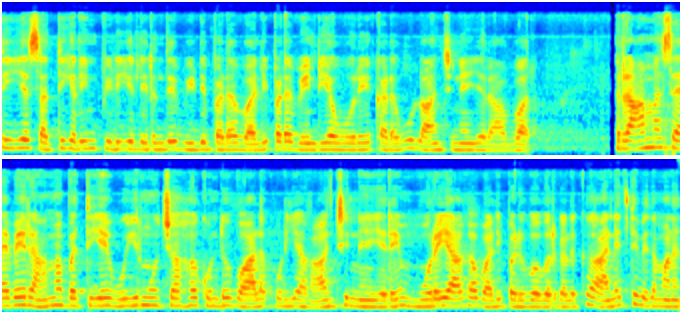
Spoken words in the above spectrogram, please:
தீய சக்திகளின் பிடியிலிருந்து விடுபட வழிபட வேண்டிய ஒரே கடவுள் ஆஞ்சநேயர் ஆவார். ராம சேவை ராமபக்தியை உயிர் மூச்சாக கொண்டு வாழக்கூடிய ஆஞ்சநேயரை முறையாக வழிபடுபவர்களுக்கு அனைத்து விதமான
